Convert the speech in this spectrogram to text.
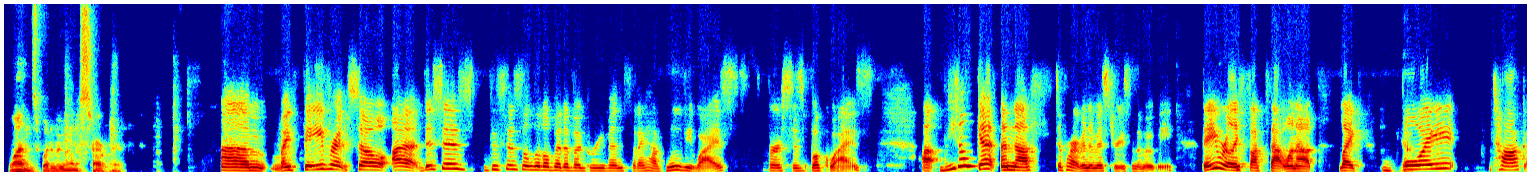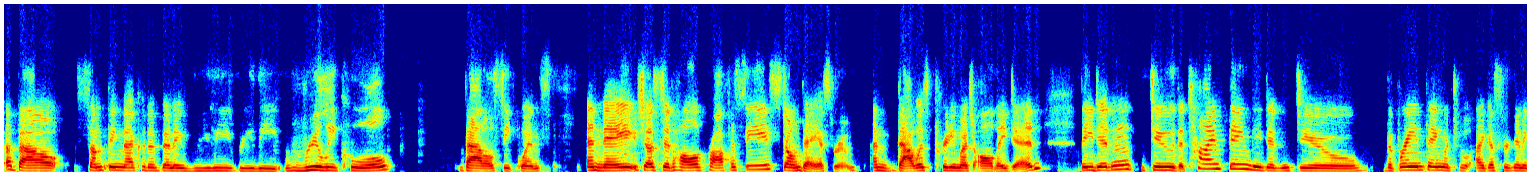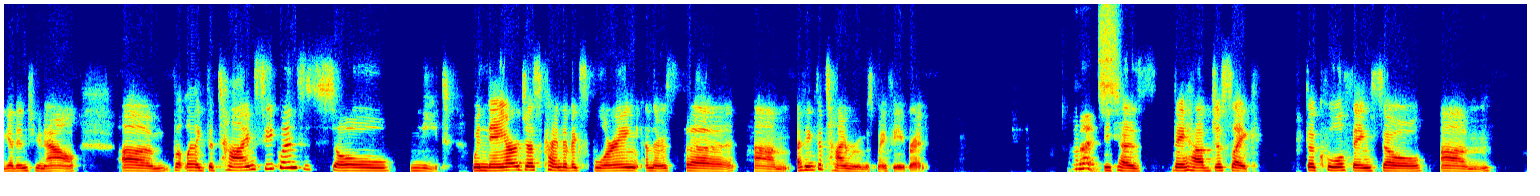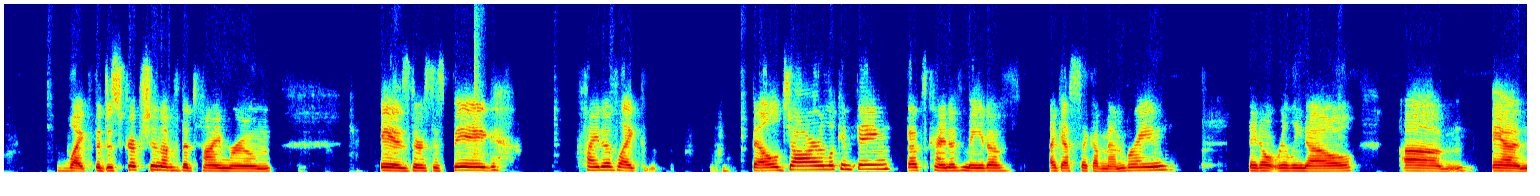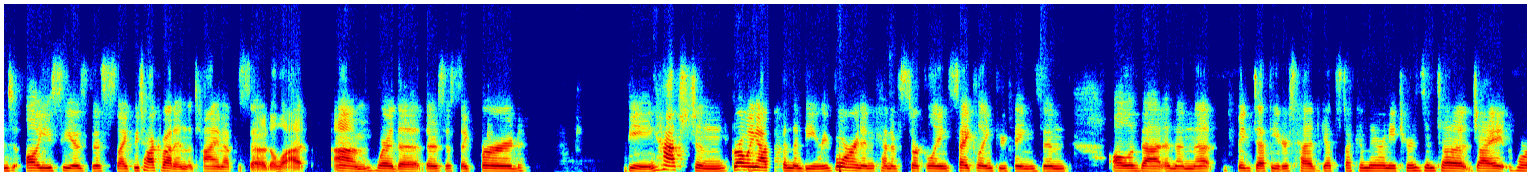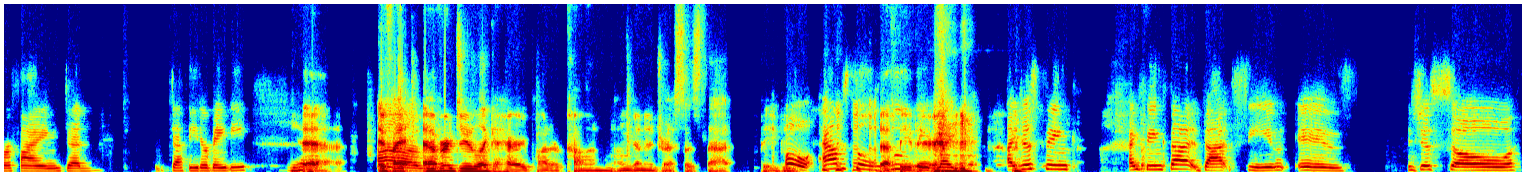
ones? What do we want to start with? Um, my favorite. So uh, this is this is a little bit of a grievance that I have movie wise versus book wise. Uh, we don't get enough Department of Mysteries in the movie. They really fucked that one up. Like, boy, talk about something that could have been a really, really, really cool battle sequence. And they just did Hall of Prophecy, Stone Dais Room. And that was pretty much all they did. They didn't do the time thing. They didn't do the brain thing, which I guess we're going to get into now. Um, but like the time sequence is so neat when they are just kind of exploring. And there's the, um, I think the time room is my favorite Oh, nice. because they have just like the cool thing. So, um, like the description of the time room is there's this big kind of like bell jar looking thing that's kind of made of, I guess, like a membrane. They don't really know. Um, and all you see is this, like we talk about it in the time episode a lot, um, where the there's this like bird being hatched and growing up and then being reborn and kind of circling, cycling through things and all of that. And then that big Death Eater's head gets stuck in there and he turns into a giant, horrifying, dead Death Eater baby. Yeah. If um, I ever do like a Harry Potter con, I'm gonna dress as that baby. Oh, absolutely! like I just think, I think that that scene is just so.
